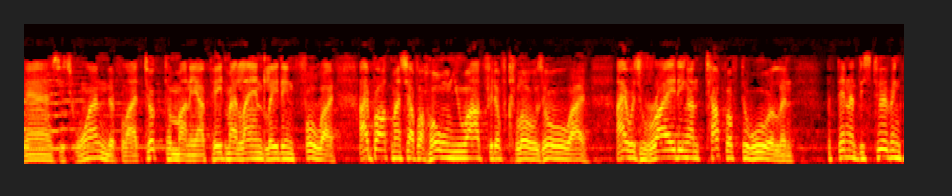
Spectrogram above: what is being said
Yes, it's wonderful. I took the money. I paid my landlady in full. I, I bought myself a whole new outfit of clothes. Oh, I, I was riding on top of the world, and but then a disturbing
